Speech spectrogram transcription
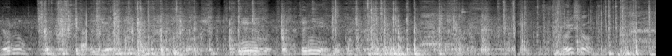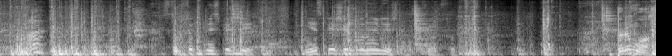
Дернул? Не, не, тяни. Вышел? А? Стоп, стоп, не спеши. Не спеши, чтобы не вышло. Все, стоп. Перемога.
